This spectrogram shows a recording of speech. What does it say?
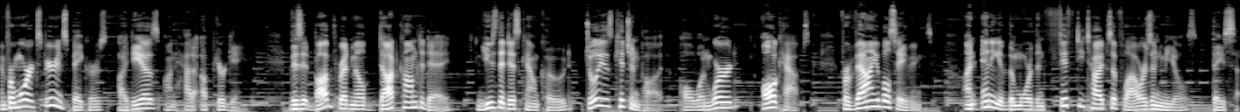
And for more experienced bakers, ideas on how to up your game. Visit bobsredmill.com today use the discount code Julia's Kitchen Pod, all one word, all caps, for valuable savings on any of the more than 50 types of flours and meals they sell.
